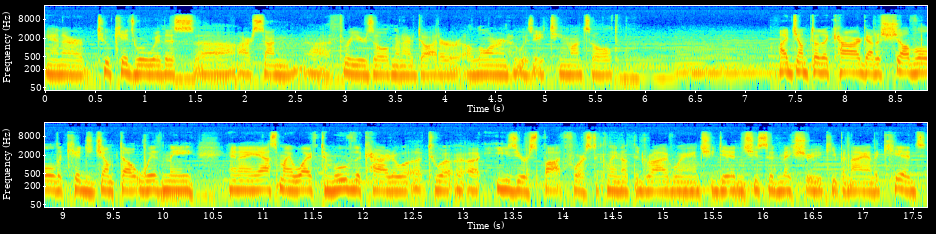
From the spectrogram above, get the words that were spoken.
And our two kids were with us uh, our son, uh, three years old, and our daughter, uh, Lauren, who was 18 months old. I jumped out of the car, got a shovel. The kids jumped out with me, and I asked my wife to move the car to a, to a, a easier spot for us to clean out the driveway, and she did. And she said, "Make sure you keep an eye on the kids."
